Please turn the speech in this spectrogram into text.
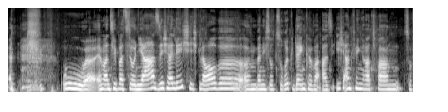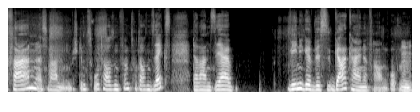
uh, Emanzipation, ja, sicherlich. Ich glaube, ähm, wenn ich so zurückdenke, als ich anfing, Radfahren zu fahren, es waren bestimmt 2005, 2006, da waren sehr wenige bis gar keine Frauengruppen. Mhm.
